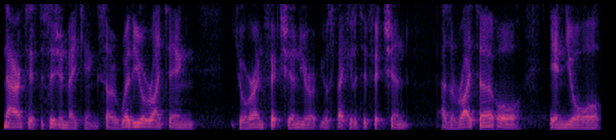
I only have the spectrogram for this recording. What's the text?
narrative decision making? So whether you're writing your own fiction, your your speculative fiction as a writer, or in your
